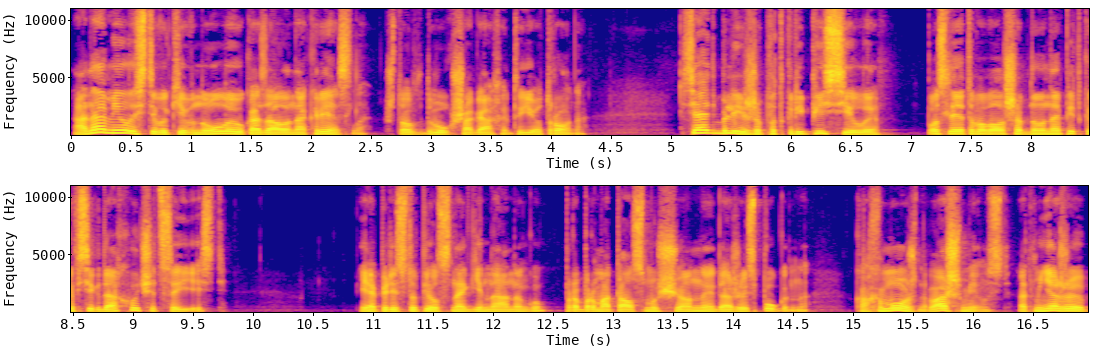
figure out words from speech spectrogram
она милостиво кивнула и указала на кресло, что в двух шагах от ее трона. «Сядь ближе, подкрепи силы. После этого волшебного напитка всегда хочется есть». Я переступил с ноги на ногу, пробормотал смущенно и даже испуганно. «Как можно, ваша милость? От меня же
